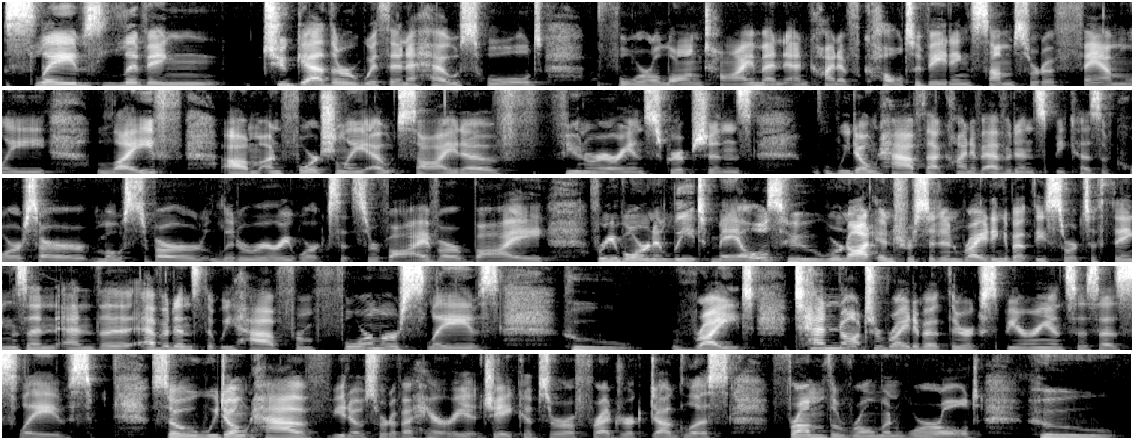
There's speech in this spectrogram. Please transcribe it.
slaves living together within a household for a long time and, and kind of cultivating some sort of family life. Um, unfortunately, outside of funerary inscriptions, we don't have that kind of evidence because of course our most of our literary works that survive are by freeborn elite males who were not interested in writing about these sorts of things. And and the evidence that we have from former slaves who write tend not to write about their experiences as slaves. So we don't have you know sort of a harriet jacobs or a frederick douglass from the roman world who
